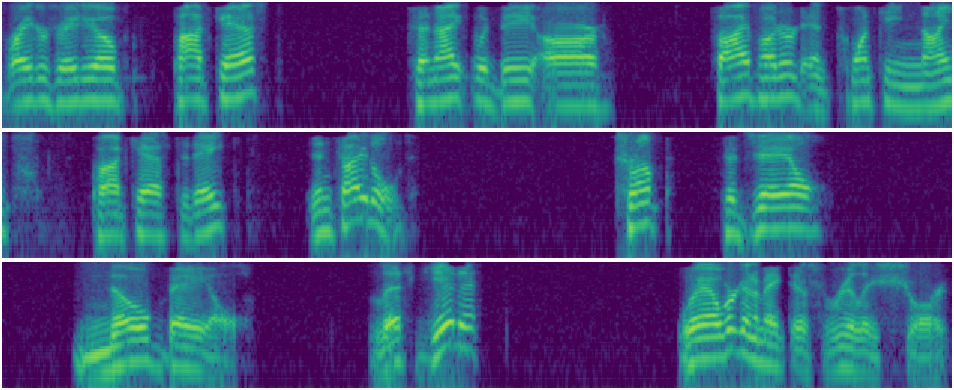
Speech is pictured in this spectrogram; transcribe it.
Riders Radio podcast. Tonight would be our 529th podcast to date, entitled Trump to Jail, No Bail. Let's get it. Well, we're going to make this really short.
